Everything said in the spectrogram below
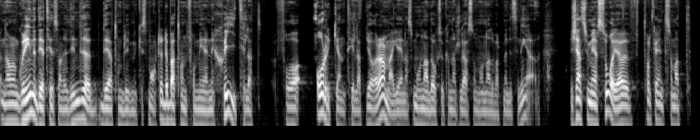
när hon går in i det tillståndet, det är inte det att hon blir mycket smartare. Det är bara att hon får mer energi till att få orken till att göra de här grejerna som hon hade också kunnat lösa om hon hade varit medicinerad. Det känns ju mer så. Jag tolkar det inte som att,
